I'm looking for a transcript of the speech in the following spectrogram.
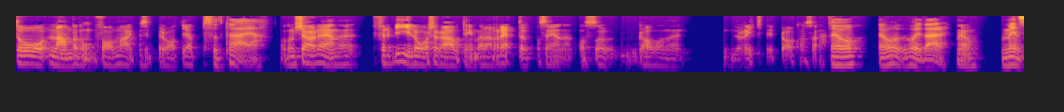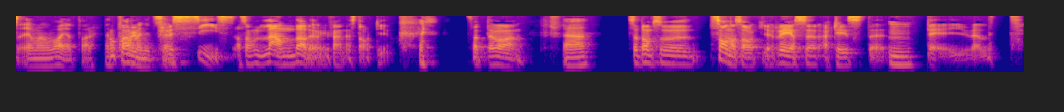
Då landade hon på Falmark med sitt privatjet. Sådär ja. Och de körde henne förbi loger och allting bara rätt upp på scenen. Och så gav hon en riktigt bra konsert. Jo, jo, det var ju där. Ja. Minns, ja, hon var ju ett par, Hon ett par minuter sen. precis, alltså hon landade ungefär när starttid. så att det var en, Ja. så de så, sådana saker, resor, artister, Mm. det är ju väldigt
